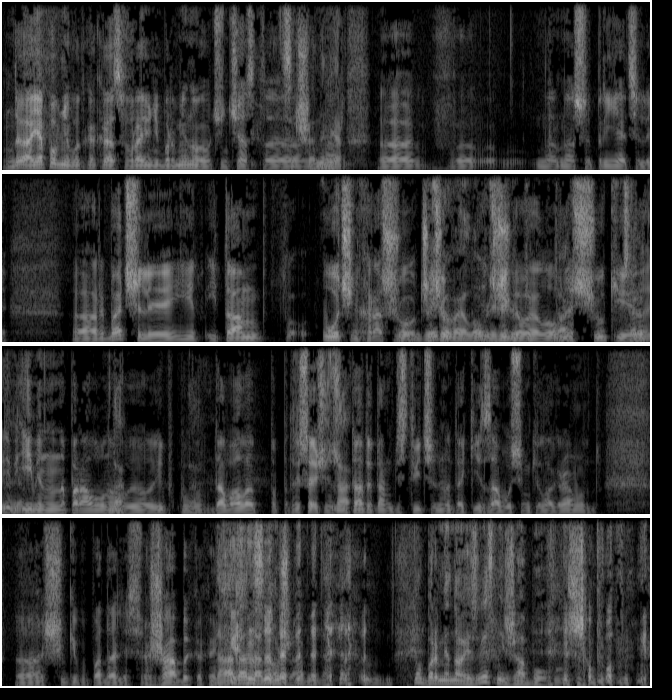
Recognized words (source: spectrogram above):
Да, я помню, вот как раз в районе Бармино очень часто Совершенно на, верно. Э, в, на, наши приятели Э, рыбачили, и, и там очень хорошо. Ну, джиговая ловля, джиговая щуки, ловля, да, щуки именно на поролоновую да, рыбку да. давала потрясающие да. результаты. Там действительно такие за 8 килограммов э, щуки попадались, жабы, как они Да, да, да, ну жабы, да. Ну, Бармино известный жабовник. Жабовник.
